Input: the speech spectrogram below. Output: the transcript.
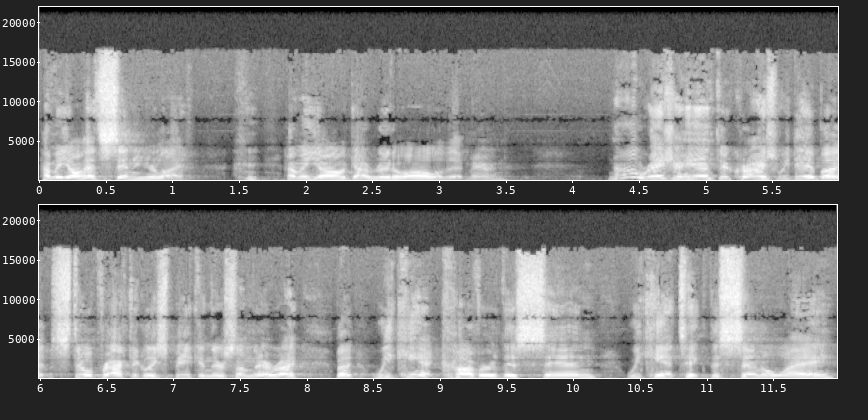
How many y'all had sin in your life? How many y'all got rid of all of it, man? No, raise your hand through Christ. We did, but still, practically speaking, there's some there, right? But we can't cover this sin. We can't take the sin away.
